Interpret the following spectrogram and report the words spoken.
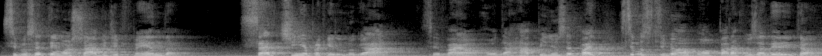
Se você tem uma chave de fenda certinha para aquele lugar, você vai ó, rodar rapidinho, você faz. E se você tiver uma, uma, parafusadeira então?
